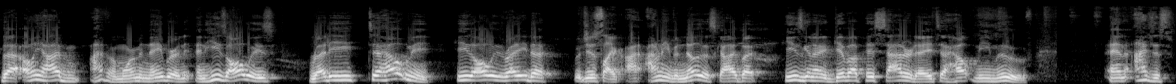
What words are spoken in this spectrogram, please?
that, oh yeah, I'm, I have a Mormon neighbor and, and, he's always ready to help me. He's always ready to, just like, I, I don't even know this guy, but he's going to give up his Saturday to help me move. And I just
